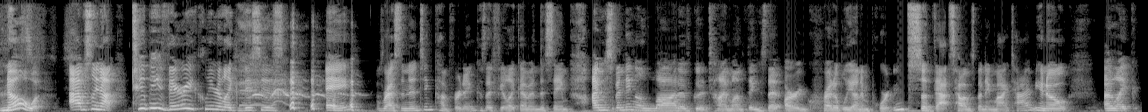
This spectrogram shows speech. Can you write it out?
No, absolutely not. To be very clear, like this is a resonant and comforting because I feel like I'm in the same. I'm spending a lot of good time on things that are incredibly unimportant. So that's how I'm spending my time. You know, I like.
